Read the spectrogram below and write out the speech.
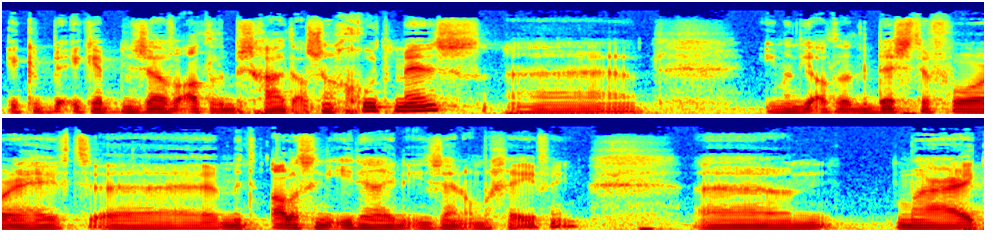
Ik, ik heb mezelf altijd beschouwd als een goed mens. Uh, iemand die altijd het beste voor heeft uh, met alles en iedereen in zijn omgeving. Um, maar ik,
